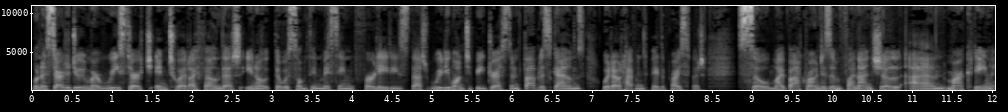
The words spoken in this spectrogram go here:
when I started doing my research into it. I found that you know there was something missing for ladies that really want to be dressed in fabulous gowns without having to pay the price of it. So my background is in financial and marketing,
